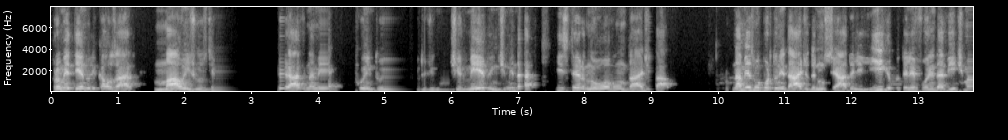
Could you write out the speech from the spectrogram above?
prometendo-lhe causar mal injusto e grave na medida com o intuito de incutir medo, intimidar externou a vontade tal. Na mesma oportunidade, o denunciado ele liga para o telefone da vítima,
